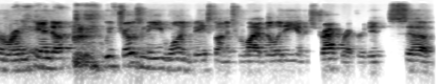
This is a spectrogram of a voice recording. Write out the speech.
Alrighty, and uh, we've chosen the E1 based on its reliability and its track record. It's uh,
